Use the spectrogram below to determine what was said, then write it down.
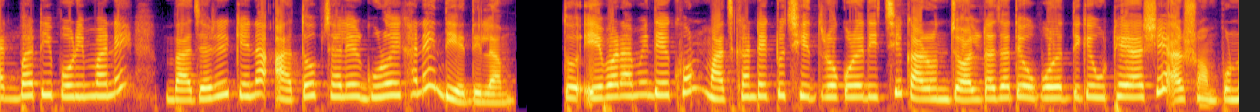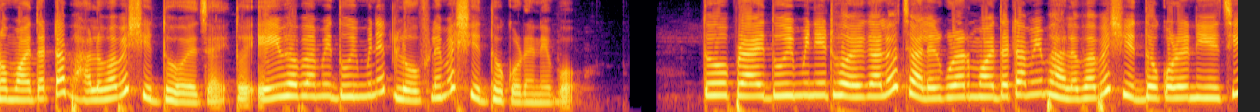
এক বাটি পরিমাণে বাজারের কেনা আতপ চালের গুঁড়ো এখানে দিয়ে দিলাম। তো এবার আমি দেখুন মাঝখানটা একটু ছিদ্র করে দিচ্ছি কারণ জলটা যাতে উপরের দিকে উঠে আসে আর সম্পূর্ণ ময়দাটা ভালোভাবে সিদ্ধ হয়ে যায়। তো এইভাবে আমি দুই মিনিট লো ফ্লেমে সিদ্ধ করে নেব। তো প্রায় দুই মিনিট হয়ে গেল, চালের গুঁড়ার ময়দাটা আমি ভালোভাবে সিদ্ধ করে নিয়েছি।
